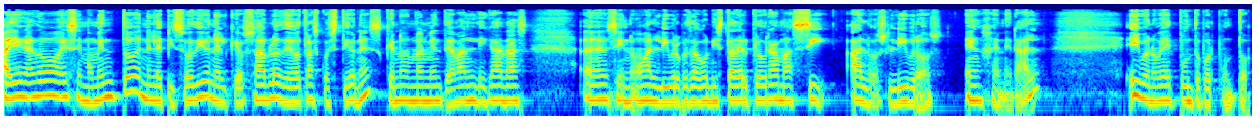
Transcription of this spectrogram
Ha llegado ese momento en el episodio en el que os hablo de otras cuestiones que normalmente van ligadas, eh, si no al libro protagonista del programa, sí a los libros en general. Y bueno, voy a ir punto por punto.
